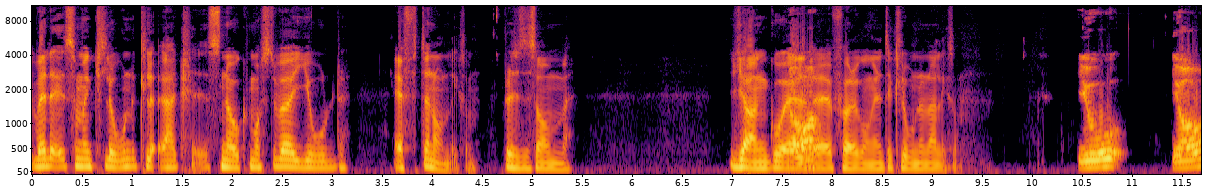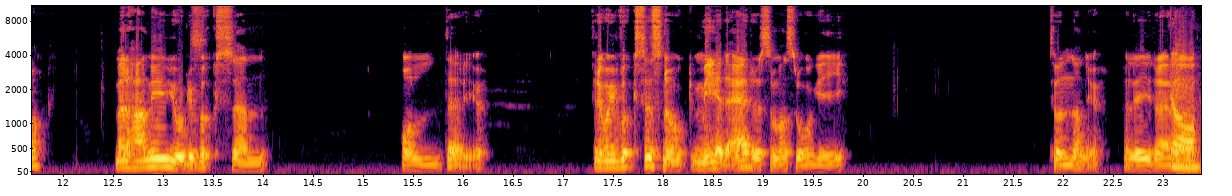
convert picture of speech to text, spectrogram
men som en klon, kl, äh, Snoke måste vara gjord efter någon liksom. Precis som Django är Ja. ja. föregångaren till klonerna liksom. Jo, ja. Men han är ju gjord i vuxen ålder ju. För det var ju vuxen Snoke med R som man såg i tunnan ju. Eller i det här Ja.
